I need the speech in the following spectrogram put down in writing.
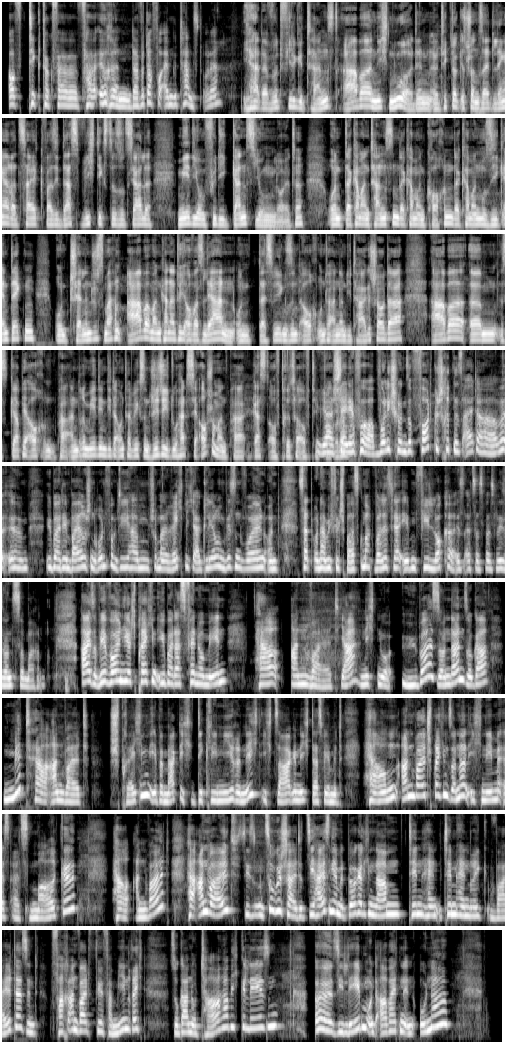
auf TikTok ver verirren? Da wird doch vor allem getanzt, oder? Ja, da wird viel getanzt, aber nicht nur, denn äh, TikTok ist schon seit längerer Zeit quasi das wichtigste soziale Medium für die ganz jungen Leute. Und da kann man tanzen, da kann man kochen, da kann man Musik entdecken und Challenges machen, aber man kann natürlich auch was lernen und deswegen sind auch unter anderem die Tagesschau da. Aber ähm, es gab ja auch ein paar andere Medien, die da unterwegs sind. Gigi, du hattest ja auch schon mal ein paar Gastauftritte auf TikTok. Ja, stell oder? dir vor, obwohl ich schon so fortgeschrittenes Alter habe, ähm, über den Bayerischen Rundfunk, die haben schon mal rechtliche Erklärungen Erfahrung wissen wollen. Und es hat unheimlich viel Spaß gemacht, weil es ja eben viel lockerer ist als das, was wir sonst so machen. Also, wir wollen hier sprechen über das Phänomen Herr Anwalt. Ja, nicht nur über, sondern sogar mit Herr Anwalt sprechen. Ihr bemerkt, ich dekliniere nicht. Ich sage nicht, dass wir mit Herrn Anwalt sprechen, sondern ich nehme es als Marke. Herr Anwalt. Herr Anwalt, Sie sind uns zugeschaltet. Sie heißen ja mit bürgerlichen Namen Tim, Hen Tim Hendrik Walter, sind Fachanwalt für Familienrecht, sogar Notar habe ich gelesen. Äh, Sie leben und arbeiten in Unna.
